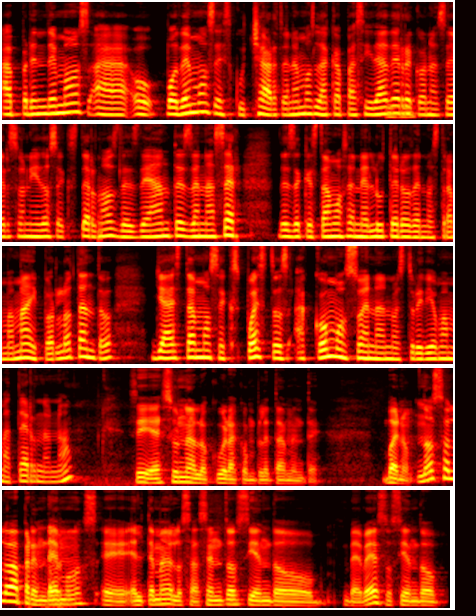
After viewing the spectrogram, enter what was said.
aprendemos a, o podemos escuchar, tenemos la capacidad de reconocer sonidos externos desde antes de nacer, desde que estamos en el útero de nuestra mamá y por lo tanto ya estamos expuestos a cómo suena nuestro idioma materno, ¿no? Sí, es una locura completamente. Bueno, no solo aprendemos eh, el tema de los acentos siendo bebés o siendo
